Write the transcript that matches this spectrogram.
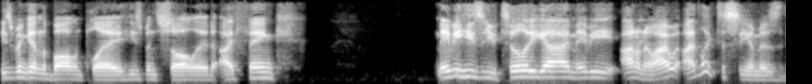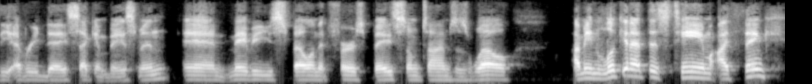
he's been getting the ball in play. He's been solid. I think maybe he's a utility guy. Maybe I don't know. I, would like to see him as the everyday second baseman, and maybe you spell him at first base sometimes as well. I mean, looking at this team, I think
